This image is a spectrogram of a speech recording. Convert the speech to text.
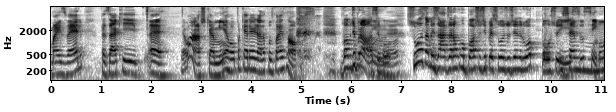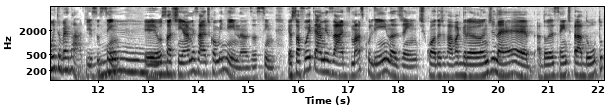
mais velho, apesar que, é, eu acho que a minha roupa que era herdada pros mais novos. Vamos de próximo. Sim, né? Suas amizades eram compostas de pessoas do gênero oposto. Isso, é Isso sim. muito verdade. Isso sim. Hum. Eu só tinha amizade com meninas, assim. Eu só fui ter amizades masculinas, gente, quando eu já tava grande, né? Adolescente pra adulto.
